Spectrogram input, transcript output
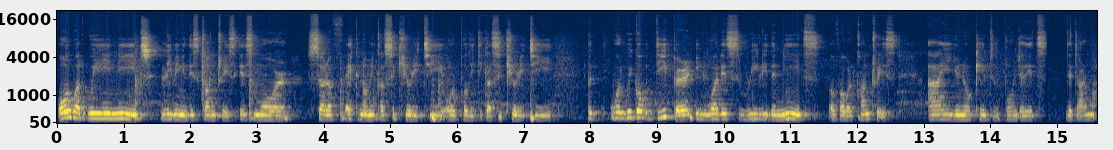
all what we need living in these countries is more sort of economical security or political security. But when we go deeper in what is really the needs of our countries, I, you know, came to the point that it's the Dharma.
